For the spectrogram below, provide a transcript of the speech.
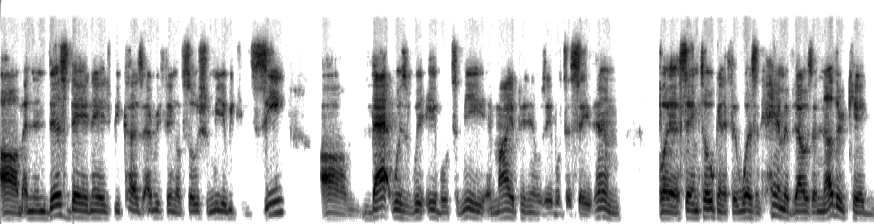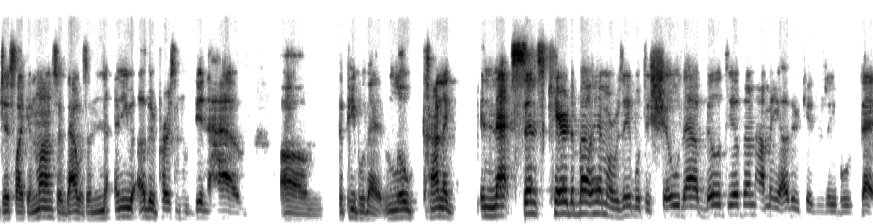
Um, and in this day and age, because everything of social media we can see, um, that was able to me, in my opinion, was able to save him. But at the same token, if it wasn't him, if that was another kid, just like in Monster, if that was an, any other person who didn't have um, the people that low kind of in that sense cared about him or was able to show that ability of him, how many other kids was able that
